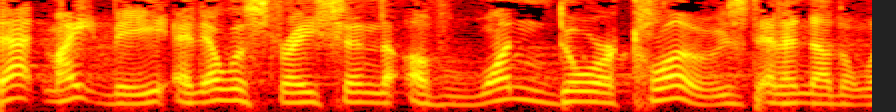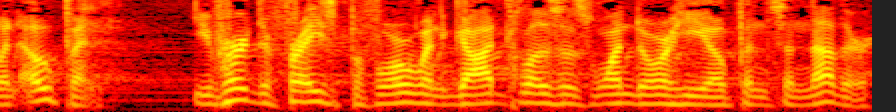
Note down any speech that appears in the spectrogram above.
That might be an illustration of one door closed and another one open. You've heard the phrase before when God closes one door, he opens another.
